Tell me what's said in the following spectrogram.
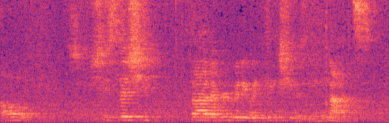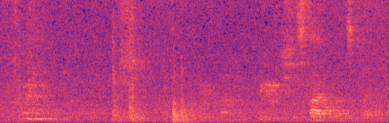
Oh, she says she thought everybody would think she was nuts. She's five months pregnant.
